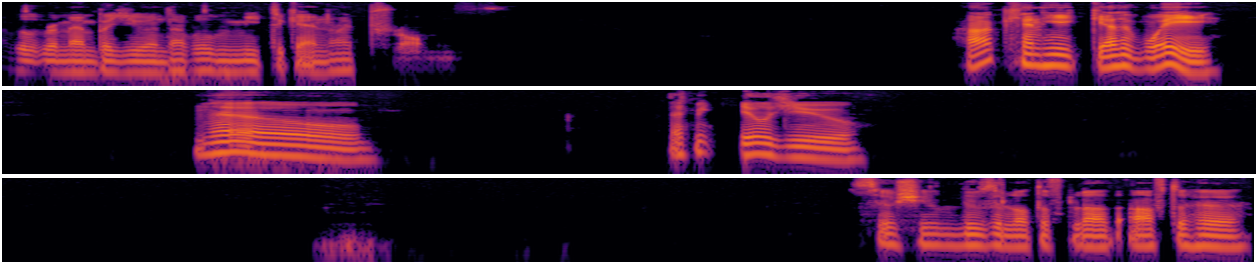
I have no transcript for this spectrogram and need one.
I will remember you and I will meet again, I promise. How can he get away? No. Let me kill you. So she'll lose a lot of blood after her.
